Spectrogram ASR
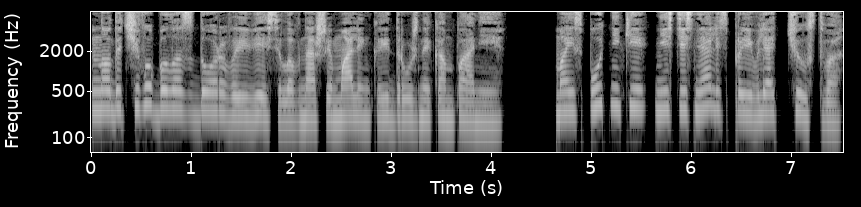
Но до чего было здорово и весело в нашей маленькой и дружной компании. Мои спутники не стеснялись проявлять чувства.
